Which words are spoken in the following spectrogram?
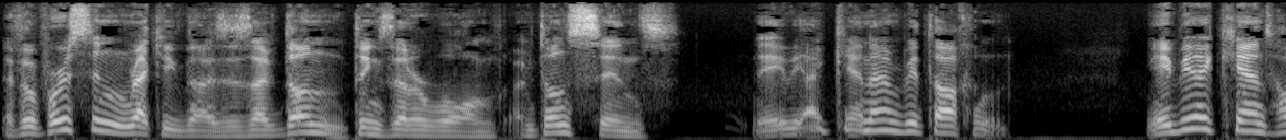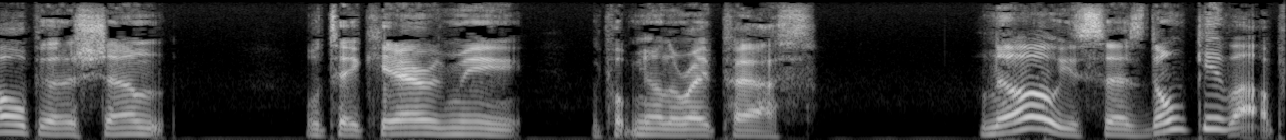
if a person recognizes I've done things that are wrong, I've done sins, maybe I can't have bitachon. Maybe I can't hope that Hashem will take care of me and put me on the right path. No, he says, don't give up.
